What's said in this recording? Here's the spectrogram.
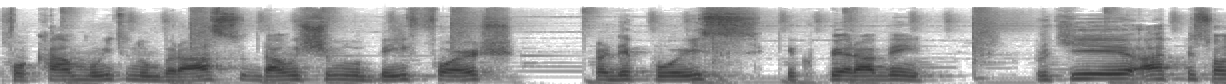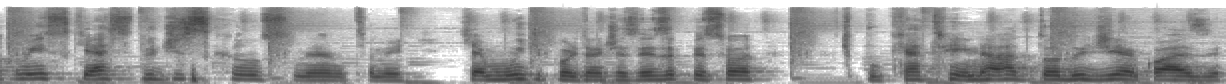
focar muito no braço, dar um estímulo bem forte para depois recuperar bem. Porque a pessoa também esquece do descanso, né? Também, que é muito importante. Às vezes a pessoa, tipo, quer treinar todo dia quase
